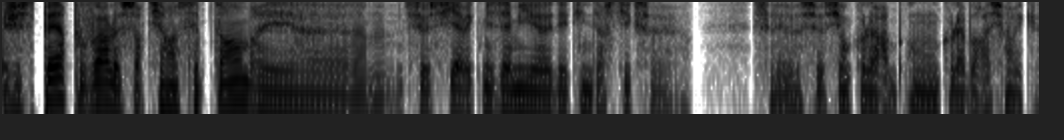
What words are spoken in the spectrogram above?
j'espère pouvoir le sortir en septembre. Et c'est aussi avec mes amis des Tindersticks c'est aussi en, collaboration avec eux.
